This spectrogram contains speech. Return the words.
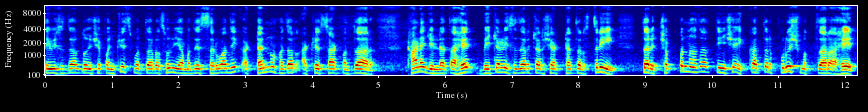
तेवीस हजार दोनशे पंचवीस मतदार असून यामध्ये सर्वाधिक अठ्ठ्याण्णव हजार आठशे साठ मतदार ठाणे जिल्ह्यात आहेत. बेचाळीस हजार चारशे अठ्ठ्याहत्तर स्त्री तर छप्पन्न हजार तीनशे एकाहत्तर पुरुष मतदार आहेत.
